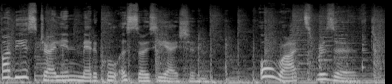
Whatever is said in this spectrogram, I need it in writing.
by the Australian Medical Association. All rights reserved.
